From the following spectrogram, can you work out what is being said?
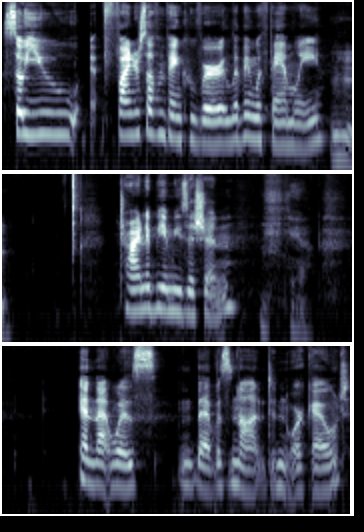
so you find yourself in Vancouver, living with family, Mm-hmm. trying to be a musician, Yeah. and that was that was not didn't work out.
